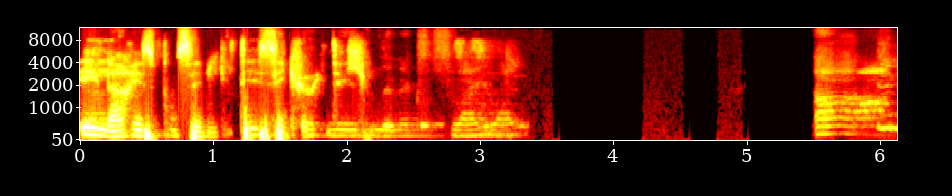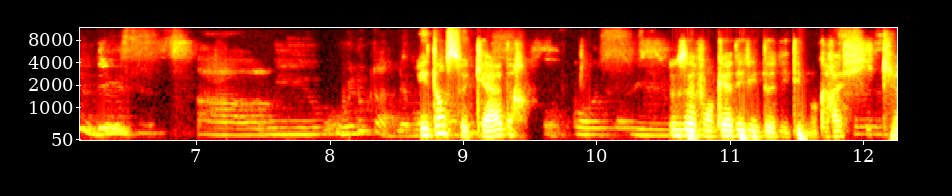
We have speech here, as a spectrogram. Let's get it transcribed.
et la responsabilité sécurité. Et dans ce cadre, nous avons regardé les données démographiques.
